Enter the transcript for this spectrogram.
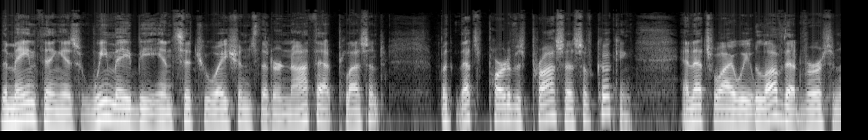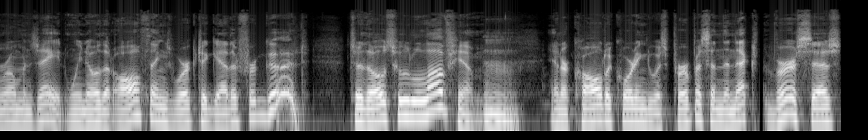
the main thing is we may be in situations that are not that pleasant but that's part of his process of cooking and that's why we love that verse in romans 8 we know that all things work together for good to those who love him Mm. and are called according to his purpose and the next verse says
